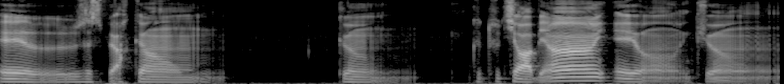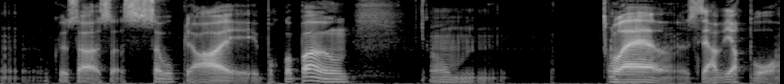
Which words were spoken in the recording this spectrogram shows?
et euh, j'espère que, tout ira bien et euh, que, que ça, ça, vous plaira. Et pourquoi pas euh, ouais, servir pour,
